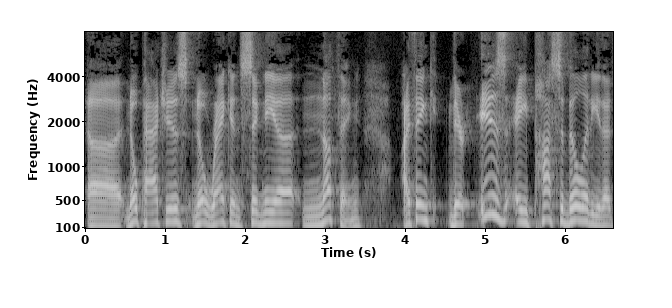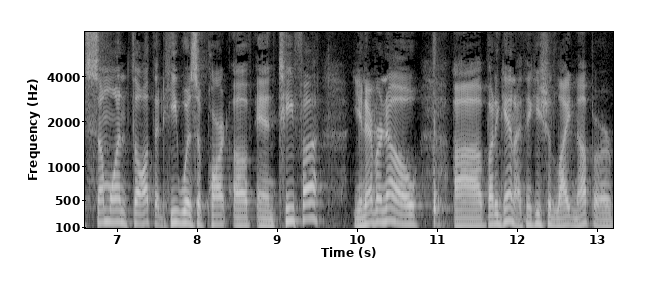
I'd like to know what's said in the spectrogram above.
Uh, no patches, no rank insignia, nothing. I think there is a possibility that someone thought that he was a part of Antifa. You never know. Uh, but again, I think he should lighten up or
